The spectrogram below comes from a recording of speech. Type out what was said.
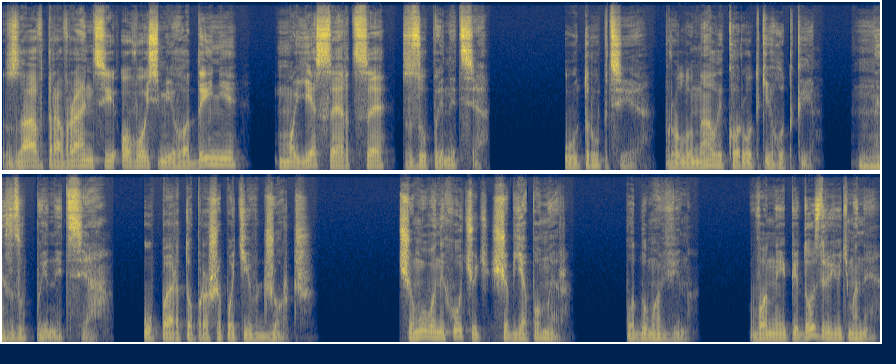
Завтра вранці о восьмій годині моє серце зупиниться. У трубці пролунали короткі гудки. Не зупиниться, уперто прошепотів Джордж. Чому вони хочуть, щоб я помер? подумав він. Вони підозрюють мене?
